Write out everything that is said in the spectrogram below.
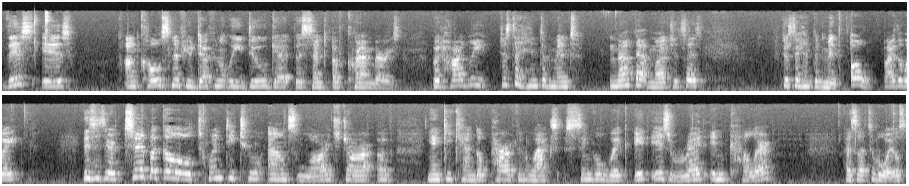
this is on cold sniff. You definitely do get the scent of cranberries, but hardly just a hint of mint. Not that much. It says just a hint of mint. Oh, by the way, this is their typical 22 ounce large jar of Yankee Candle paraffin wax single wick. It is red in color, has lots of oils,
